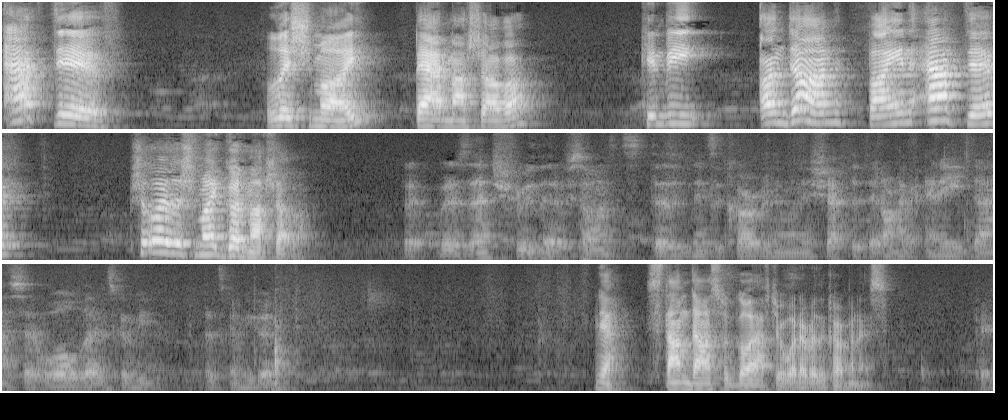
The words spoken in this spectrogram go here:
active lishmai, bad machshava, can be undone by an active shaloi lishmai, good machshava. But, but is that true that if someone designates a korban and when they shecht it, they don't have any das at all, that it's going to be that's going to be good? Yeah, stam das would go after whatever the korban is. Okay.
